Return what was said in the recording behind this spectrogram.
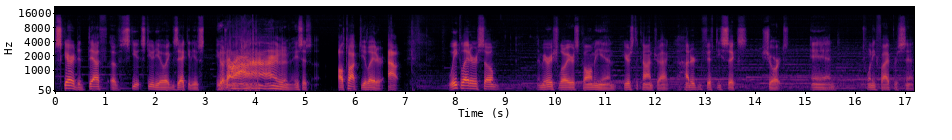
scared to death of stu- studio executives. He goes, he says, I'll talk to you later. Out. Week later or so, the Mirisch lawyers call me in. Here's the contract 156 shorts and 25%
